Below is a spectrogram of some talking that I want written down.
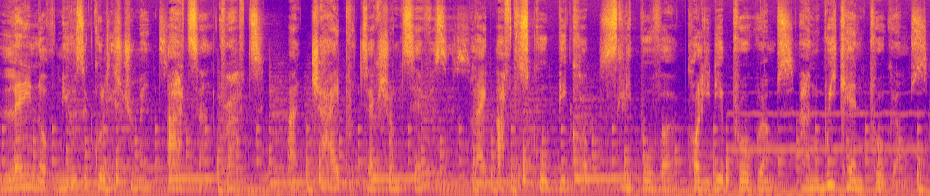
learning of musical instruments, arts and crafts, and child protection services like after school pickup, sleepover, holiday programs, and weekend programs.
